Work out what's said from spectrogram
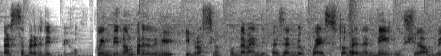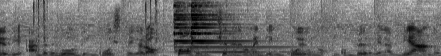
per saperne di più. Quindi non perdetevi i prossimi appuntamenti, per esempio questo venerdì uscirà un video di Under the Hood in cui spiegherò cosa succede nel momento in cui un, un computer viene avviato,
